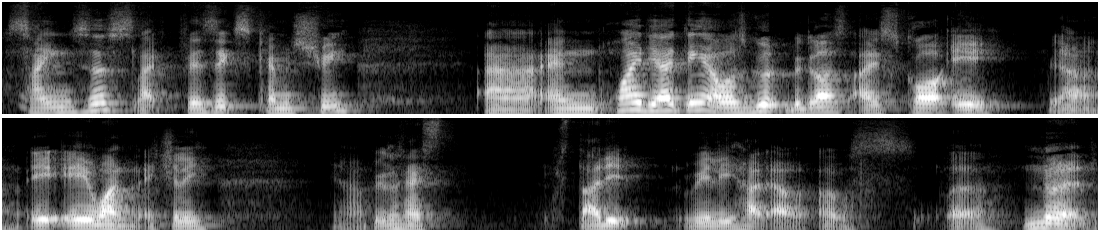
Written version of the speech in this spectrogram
sciences like physics, chemistry. Uh, and why did I think I was good? Because I scored A, yeah, A A1 actually, yeah, because I studied really hard. I, I was a nerd.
